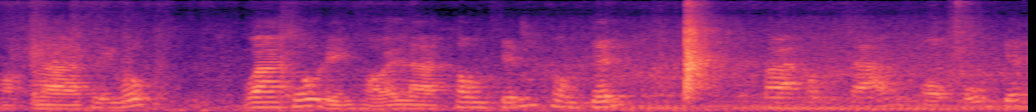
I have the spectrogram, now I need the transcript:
hoặc là Facebook qua số điện thoại là 0909 306 149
